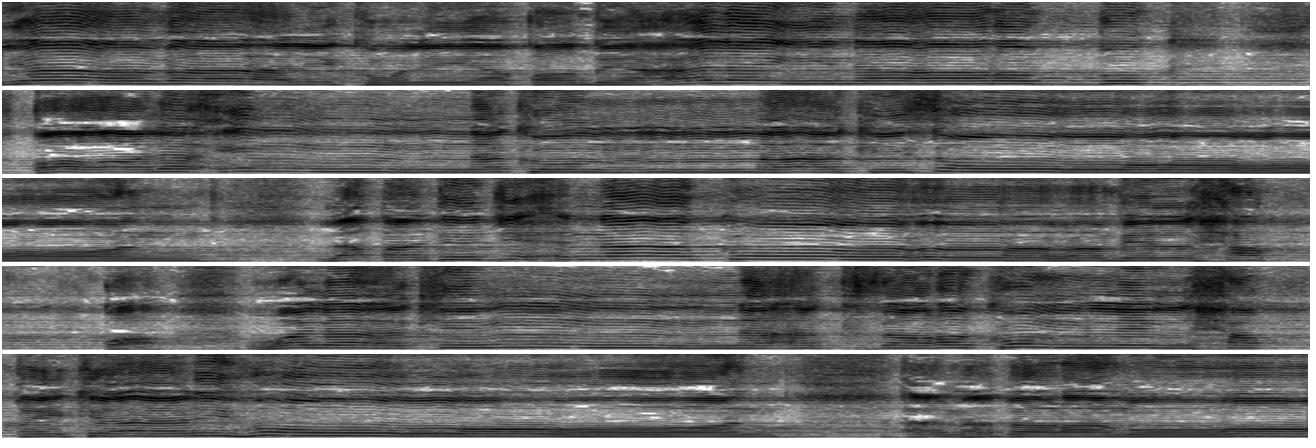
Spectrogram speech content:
يا مالك ليقض علينا ربك. قال إنكم ماكثون. لقد جئناكم بالحق الحق. ولكن أكثركم للحق كارهون. أم أبرموا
